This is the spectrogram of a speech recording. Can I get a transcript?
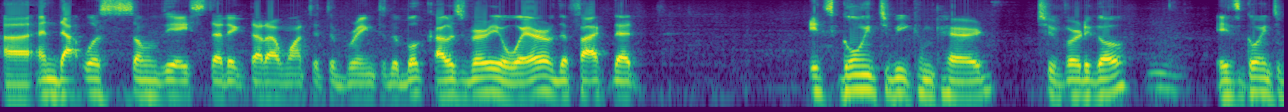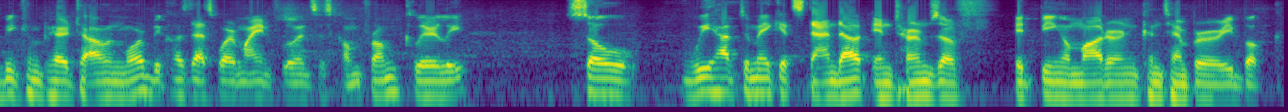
uh, and that was some of the aesthetic that I wanted to bring to the book. I was very aware of the fact that it's going to be compared to Vertigo. It's going to be compared to Alan Moore because that's where my influences come from, clearly. So we have to make it stand out in terms of it being a modern contemporary book.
